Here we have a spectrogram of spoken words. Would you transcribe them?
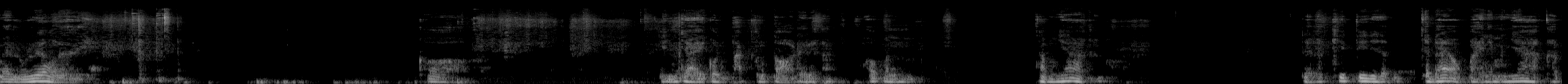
ไม่รู้เรื่องเลย ก็เห็นใจคนตัดคนต่อได้เลยครับ เพราะมันทำยากครับแต่ละคลิปที่จะจะได้ออกไปเนี่ยมันยากครับ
